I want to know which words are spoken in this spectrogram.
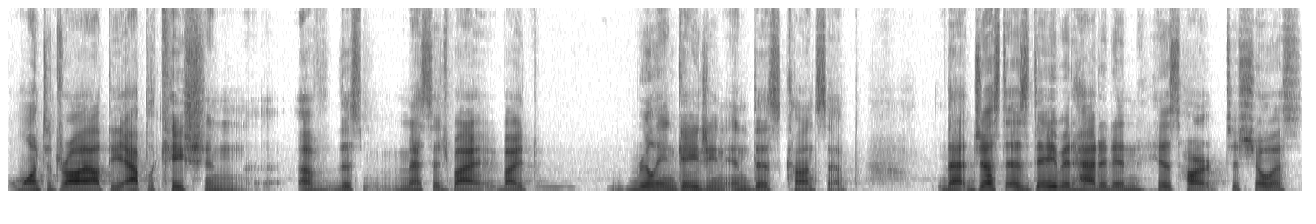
want to draw out the application of this message by, by really engaging in this concept. that just as David had it in his heart to show us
